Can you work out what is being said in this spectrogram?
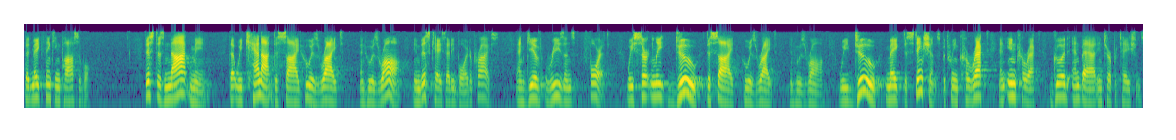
that make thinking possible. This does not mean that we cannot decide who is right and who is wrong, in this case, Eddy Boyd or Price, and give reasons for it. We certainly do decide who is right and who is wrong. We do make distinctions between correct and incorrect, good and bad interpretations.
